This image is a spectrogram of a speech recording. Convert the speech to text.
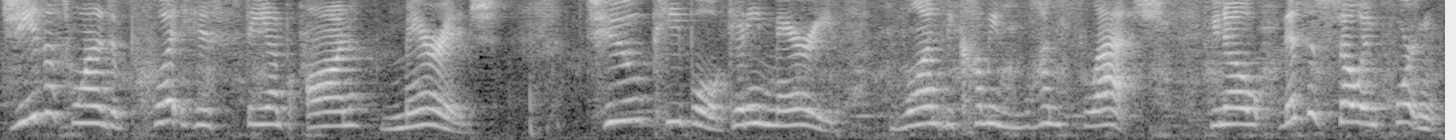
Jesus wanted to put his stamp on marriage. Two people getting married, one becoming one flesh. You know, this is so important.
